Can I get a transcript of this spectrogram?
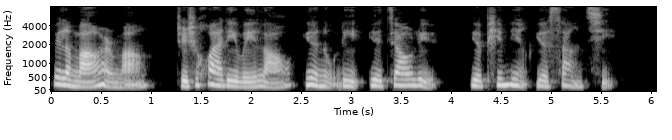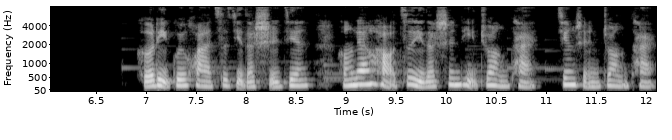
为了忙而忙，只是画地为牢，越努力越焦虑，越拼命越丧气。合理规划自己的时间，衡量好自己的身体状态、精神状态，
